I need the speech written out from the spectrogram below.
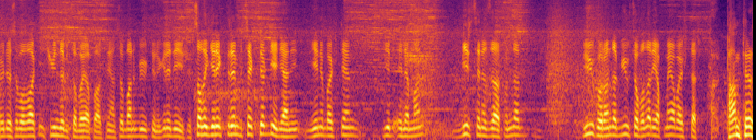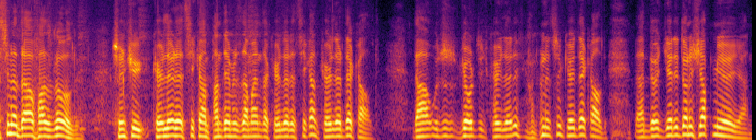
Öyle soba var ki iki günde bir soba yaparsın. Yani sobanın büyüklüğüne göre değişir. Salı gerektiren bir sektör değil yani yeni başlayan bir eleman bir sene zarfında büyük oranda büyük sobalar yapmaya başlar. Tam tersine daha fazla oldu. Çünkü köylere çıkan pandemi zamanında köylere çıkan köylerde kaldı. Daha ucuz gördü köyleri onun için köyde kaldı. Yani geri dönüş yapmıyor yani.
